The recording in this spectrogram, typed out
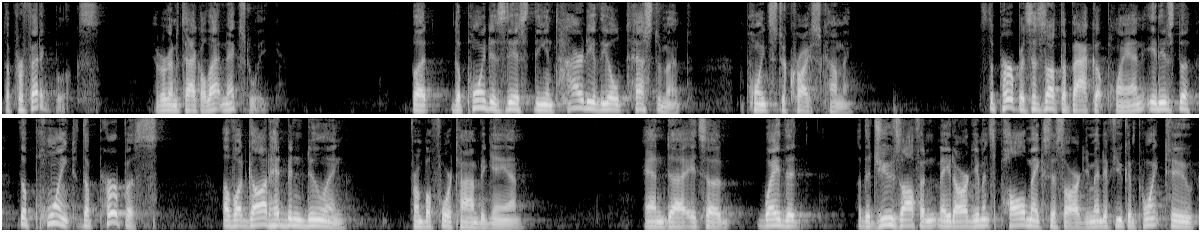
the prophetic books. And we're going to tackle that next week. But the point is this the entirety of the Old Testament points to Christ's coming. It's the purpose, it's not the backup plan. It is the, the point, the purpose of what God had been doing from before time began. And uh, it's a way that the Jews often made arguments. Paul makes this argument. If you can point to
